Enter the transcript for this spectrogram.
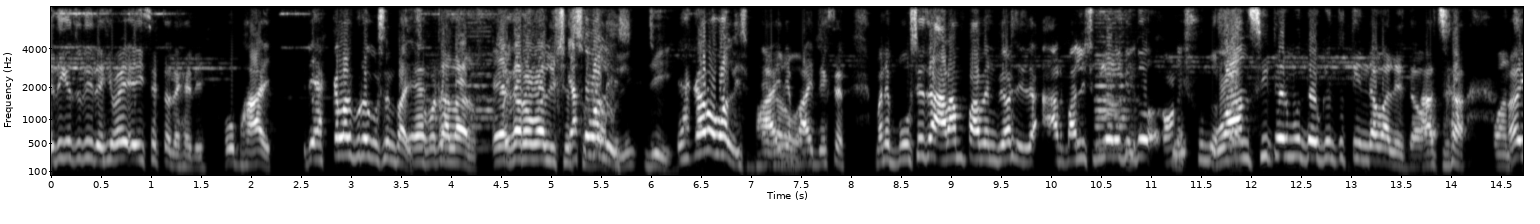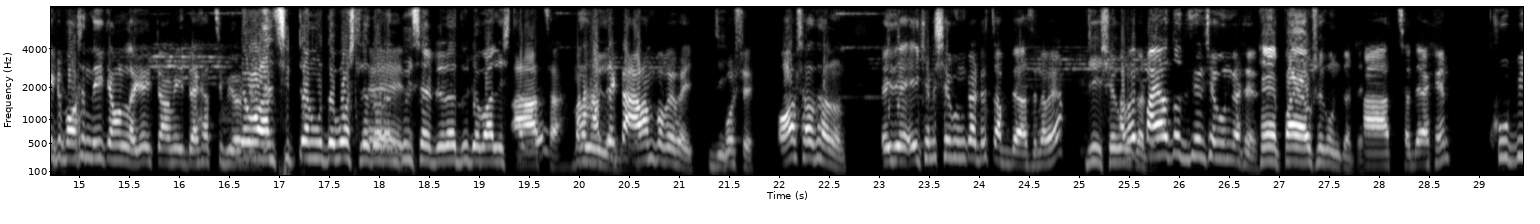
এদিকে যদি দেখি ভাই এই সেটটা দেখাই দিই। ও ভাই এটা এক কালার পুরো করছেন ভাই এক কালার এগারো বালিশের এত সোফা বালিশ? বলি। জি। এগারো বালিশ? ভাই রে ভাই। দেখছেন মানে বসে যে আরাম পাবেন ভিউয়ার্স আর বালিশগুলো কিন্তু অনেক সুন্দর ওয়ান সিটের মধ্যেও কিন্তু তিনটা বালিশ দেওয়া আচ্ছা একটু। বসেন দেখি কেমন লাগে একটু আমি দেখাচ্ছি ভিউয়ার্স ওয়ান সিটটার মধ্যে বসলে ধরেন দুই সাইডের দুইটা বালিশ আচ্ছা মানে হাতে একটা আরাম পাবে ভাই বসে। অসাধারণ। এই যে এইখানে সেগুন কাঠের চাপ দেওয়া আছে না ভাইয়া? জি সেগুন কাঠের। পায়াও তো দিচ্ছেন সেগুন কাঠের? হ্যাঁ পায়াও সেগুন কাঠে আচ্ছা দেখেন খুবই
